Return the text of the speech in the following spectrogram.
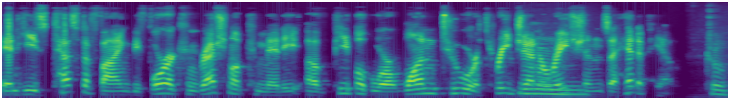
and he's testifying before a congressional committee of people who are one two or three hmm. generations mm. ahead of him true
